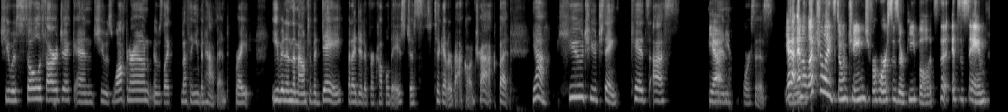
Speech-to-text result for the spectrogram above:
she was so lethargic and she was walking around. It was like nothing even happened, right? Even in the amount of a day, but I did it for a couple days just to get her back on track. But yeah, huge, huge thing. Kids, us, yeah, and horses. yeah, and electrolytes don't change for horses or people. It's the it's the same.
